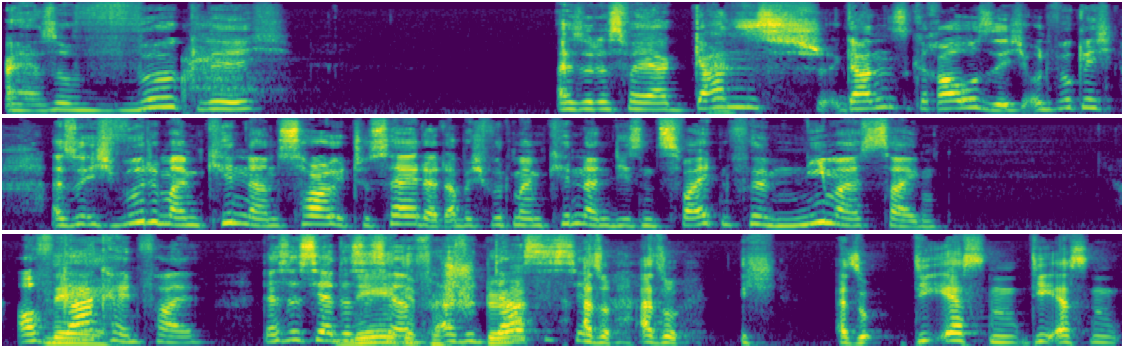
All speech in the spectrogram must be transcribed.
Also wirklich. Also das war ja ganz, ganz grausig und wirklich, also ich würde meinen Kindern, sorry to say that, aber ich würde meinen Kindern diesen zweiten Film niemals zeigen. Auf Nee. gar keinen Fall. Das ist ja, das nee, ist ja, der verstört. also das ist ja, also, also, ich, also die ersten, die ersten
